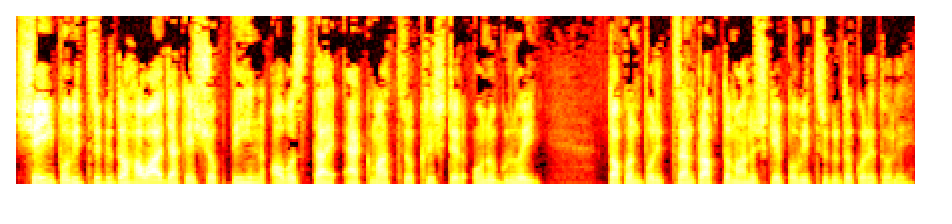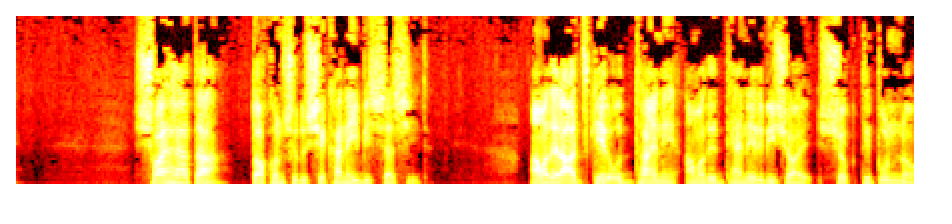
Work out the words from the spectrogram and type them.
সেই পবিত্রকৃত হওয়া যাকে শক্তিহীন অবস্থায় একমাত্র খ্রিস্টের অনুগ্রহই তখন পরিত্রাণপ্রাপ্ত মানুষকে পবিত্রকৃত করে তোলে। সহায়তা তখন শুধু সেখানেই বিশ্বাসীর। আমাদের আজকের অধ্যয়নে আমাদের ধ্যানের বিষয় শক্তিপূর্ণ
